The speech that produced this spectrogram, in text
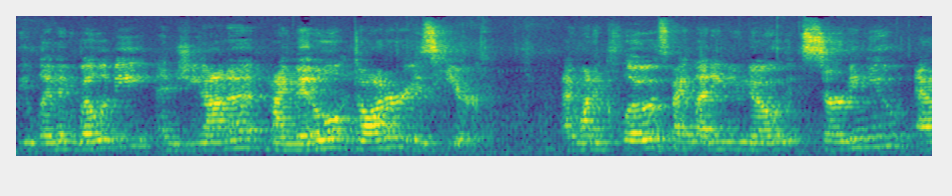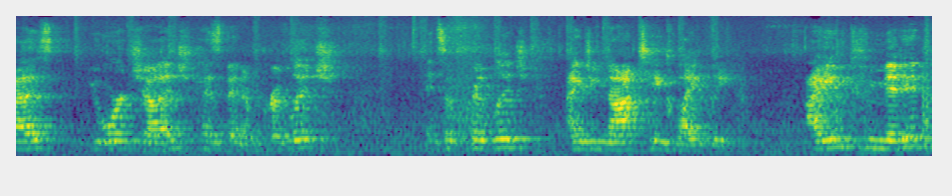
We live in Willoughby, and Gianna, my middle daughter, is here. I want to close by letting you know that serving you as your judge has been a privilege. It's a privilege I do not take lightly. I am committed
